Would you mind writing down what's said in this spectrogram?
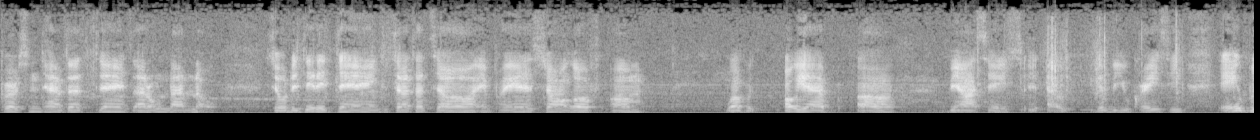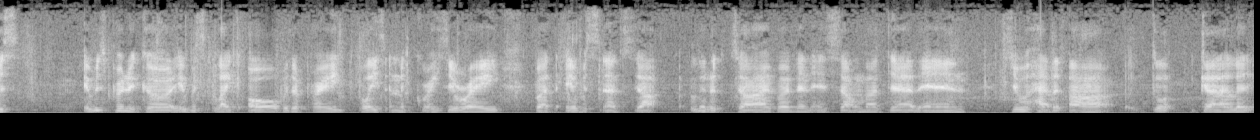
person have that dance. I do not know. So they did it dance cha cha cha and play a song of um what well, oh yeah uh Beyonce's uh, "Give You Crazy." It was it was pretty good. It was like all over the place in the crazy way, but it was uh, a little tight button and something like that, and still had uh got a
